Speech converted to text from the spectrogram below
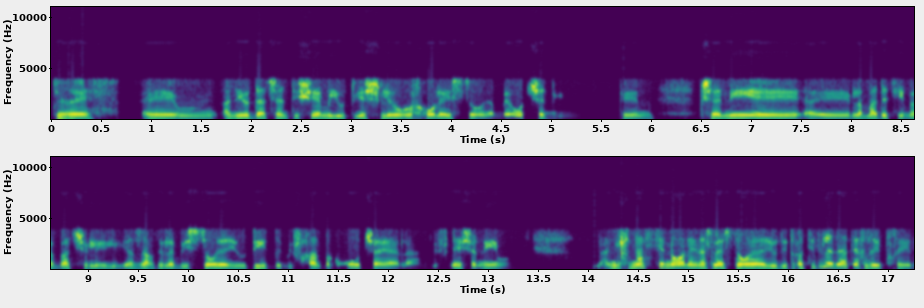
תראה, אמ, אני יודעת שאנטישמיות יש לאורך כל ההיסטוריה, מאות שנים, כן? כשאני אה, אה, למדתי עם הבת שלי, עזרתי לה בהיסטוריה יהודית, במבחן בגרות שהיה לה לפני שנים, נכנסתי נורא לעניין של ההיסטוריה היהודית. רציתי לדעת איך זה התחיל.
